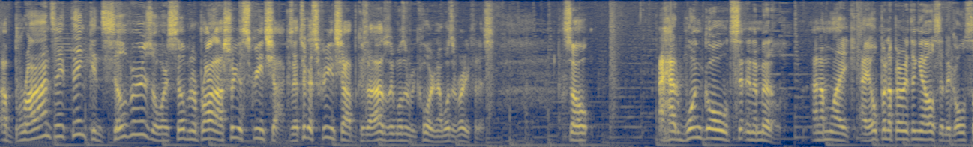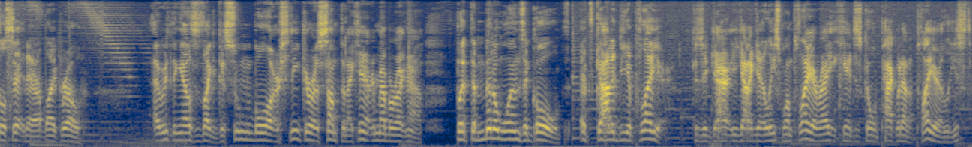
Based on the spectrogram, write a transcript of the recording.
a bronze, I think, in silvers or silver and bronze. I'll show you a screenshot because I took a screenshot because I obviously wasn't recording. I wasn't ready for this. So I had one gold sitting in the middle and I'm like, I open up everything else, and the gold's still sitting there. I'm like, bro, everything else is like a consumable or a sneaker or something. I can't remember right now. But the middle one's a gold. It's got to be a player because you got you got to get at least one player, right? You can't just go pack without a player at least.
